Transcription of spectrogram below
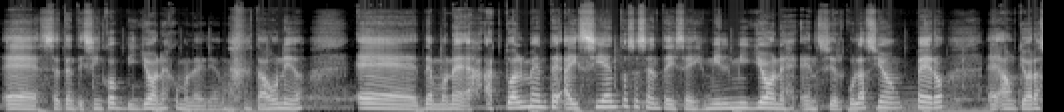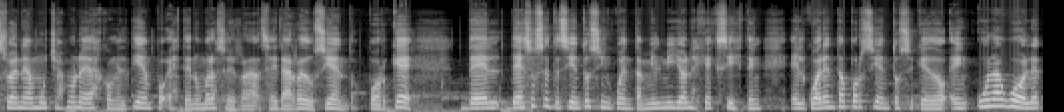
75 eh, billones, como le dirían en Estados Unidos, eh, de monedas. Actualmente hay 166 mil millones en circulación, pero aunque ahora suene a muchas monedas, con el tiempo este número se irá, se irá reduciendo. ¿Por qué? De esos 750 mil millones que existen, el 40% se quedó en una wallet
